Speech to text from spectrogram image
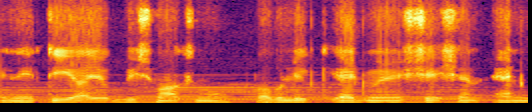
નીતિ આયોગ વીસ માર્ક્સનું પબ્લિક એડમિનિસ્ટ્રેશન એન્ડ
